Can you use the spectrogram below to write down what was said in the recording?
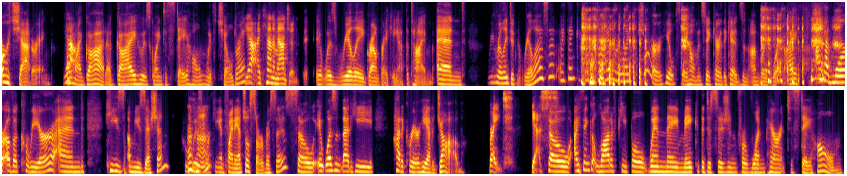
earth shattering. Oh yeah. Oh my God, a guy who is going to stay home with children. Yeah, I can't imagine. It was really groundbreaking at the time. And we really didn't realize it, I think, at the time. we are like, sure, he'll stay home and take care of the kids and I'm going to work. I I had more of a career and he's a musician who was mm-hmm. working in financial services. So it wasn't that he had a career, he had a job. Right. Yes. So I think a lot of people, when they make the decision for one parent to stay home,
